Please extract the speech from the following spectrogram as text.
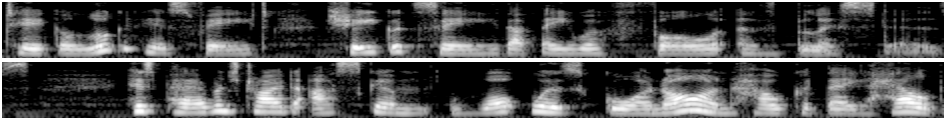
take a look at his feet, she could see that they were full of blisters. His parents tried to ask him what was going on, how could they help,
